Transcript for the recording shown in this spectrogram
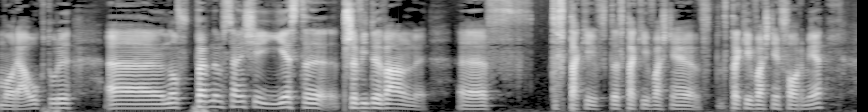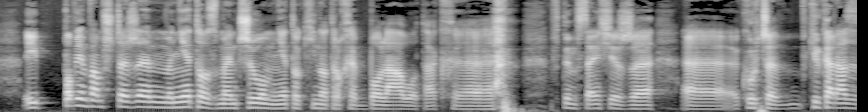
morału, który no, w pewnym sensie jest przewidywalny w, w takiej, w, w takiej, właśnie, w takiej właśnie formie. I Powiem wam szczerze, mnie to zmęczyło, mnie to kino trochę bolało, tak? E, w tym sensie, że e, kurczę, kilka razy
